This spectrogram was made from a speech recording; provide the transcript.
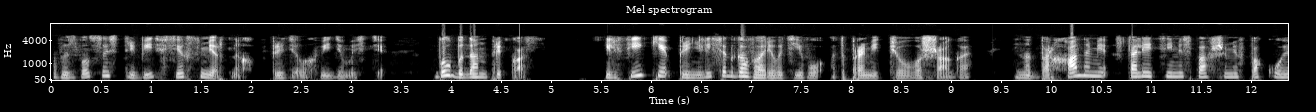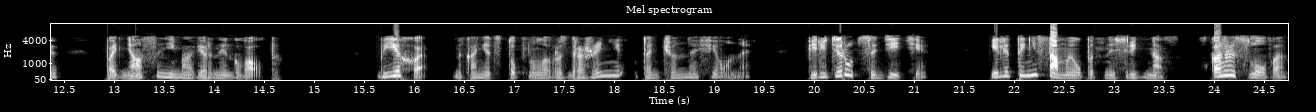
вызвался истребить всех смертных в пределах видимости. Был бы дан приказ. Эльфийки принялись отговаривать его от опрометчивого шага, и над барханами, столетиями спавшими в покое, поднялся неимоверный гвалт. «Въеха!» – наконец топнула в раздражении утонченная Фиона. «Передерутся дети! Или ты не самый опытный среди нас? Скажи слово!»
